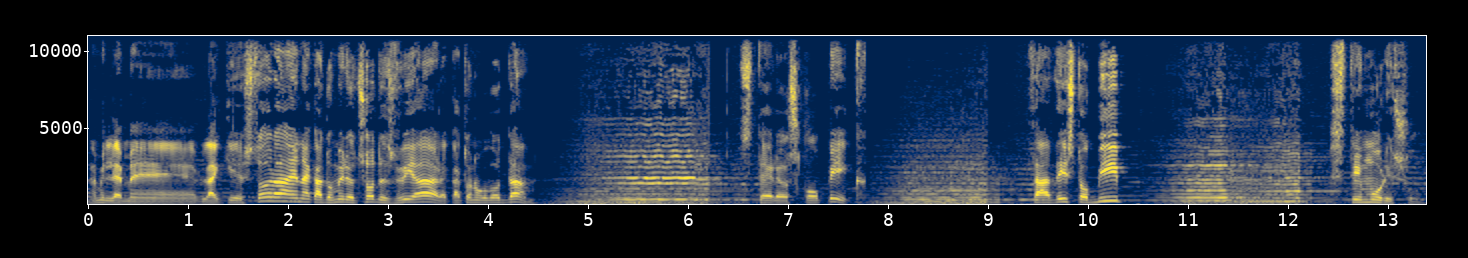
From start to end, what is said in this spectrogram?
να μην λέμε βλακίες τώρα, ένα εκατομμύριο τσόντες VR 180. Stereoscopic Θα δεις το μπιπ Στη μούρη σου.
